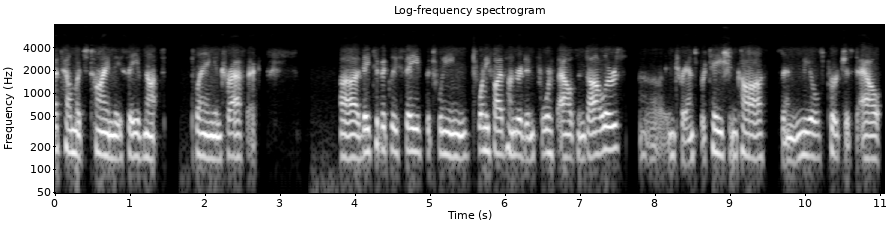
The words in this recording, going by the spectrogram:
That's how much time they save not playing in traffic. Uh, they typically save between $2,500 and $4,000 uh, in transportation costs and meals purchased out,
